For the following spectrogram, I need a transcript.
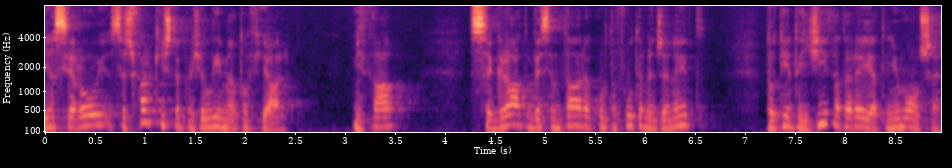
ia sqaroi se çfarë kishte për qëllim me ato fjalë. I tha se gratë besimtare kur të futen në xhenet, do të jenë të gjitha të reja të një moshe,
